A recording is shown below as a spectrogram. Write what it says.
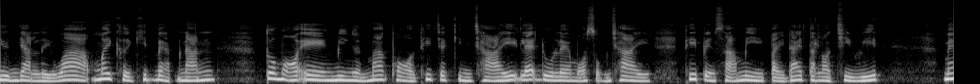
ยืนยันเลยว่าไม่เคยคิดแบบนั้น ตัวหมอเองมีเงินมากพอที่จะกินใช้และดูแลหมอสมชัย ที่เป็นสามีไปได้ตลอดชีวิต แม้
